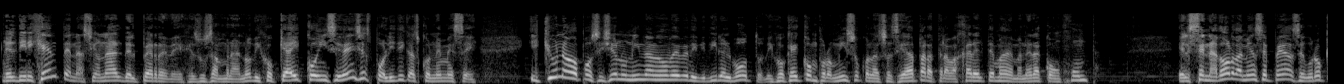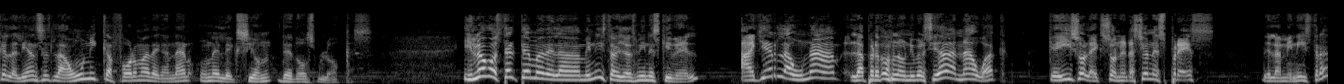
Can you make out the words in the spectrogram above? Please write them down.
El dirigente nacional del PRD, Jesús Zambrano, dijo que hay coincidencias políticas con MC y que una oposición unida no debe dividir el voto. Dijo que hay compromiso con la sociedad para trabajar el tema de manera conjunta. El senador Damián Cepeda aseguró que la alianza es la única forma de ganar una elección de dos bloques. Y luego está el tema de la ministra Yasmín Esquivel. Ayer la UNAM, la perdón, la Universidad Anáhuac, que hizo la exoneración express de la ministra,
